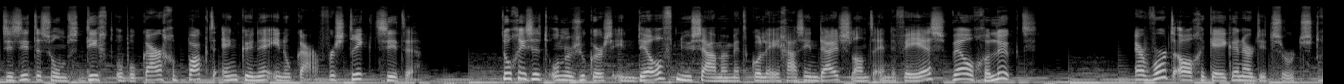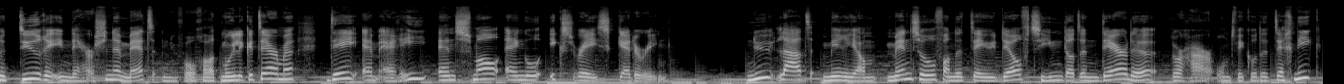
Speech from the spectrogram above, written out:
Ze zitten soms dicht op elkaar gepakt en kunnen in elkaar verstrikt zitten. Toch is het onderzoekers in Delft nu samen met collega's in Duitsland en de VS wel gelukt. Er wordt al gekeken naar dit soort structuren in de hersenen met, nu volgen wat moeilijke termen, DMRI en Small Angle X-ray Scattering. Nu laat Mirjam Menzel van de TU Delft zien dat een derde, door haar ontwikkelde techniek,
